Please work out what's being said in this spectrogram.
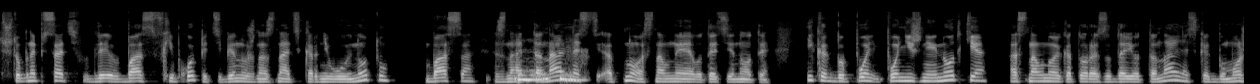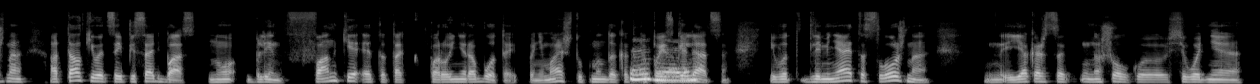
чтобы написать для бас в хип-хопе, тебе нужно знать корневую ноту баса, знать mm-hmm. тональность, ну, основные вот эти ноты, и как бы по, по нижней нотке основной, которая задает тональность, как бы можно отталкиваться и писать бас. Но, блин, в фанке это так порой не работает, понимаешь? Тут надо как-то mm-hmm. поизгаляться. И вот для меня это сложно. Я, кажется, нашел сегодня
